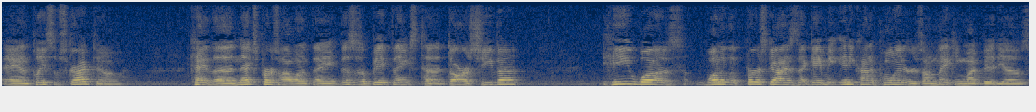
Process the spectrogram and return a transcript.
and please subscribe to him. Okay, the next person I want to thank, this is a big thanks to Dara Shiva he was one of the first guys that gave me any kind of pointers on making my videos.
